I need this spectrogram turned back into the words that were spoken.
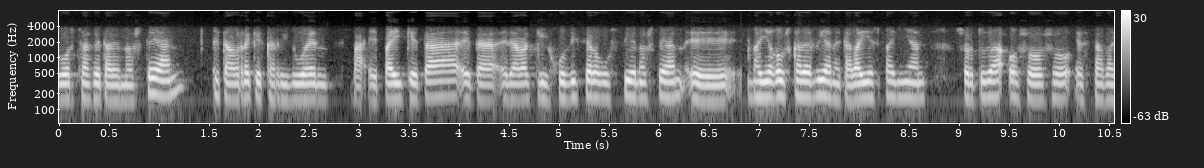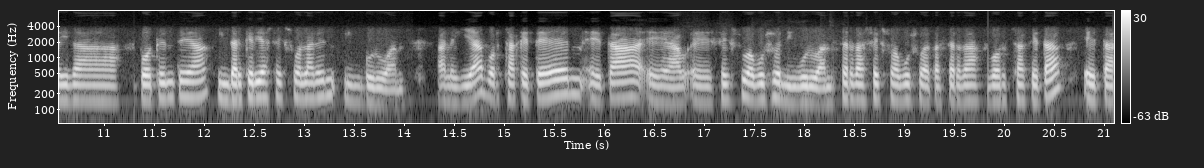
bortxaketaren ostean, eta horrek ekarri duen ba, epaiketa eta erabaki judizial guztien ostean, e, bai Euskal Herrian eta bai Espainian sortu da oso oso eztabaida potentea indarkeria sexualaren inguruan alegia, bortxaketen eta e, e, sexu abusuen inguruan. Zer da sexu abusua eta zer da bortxaketa, eta,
